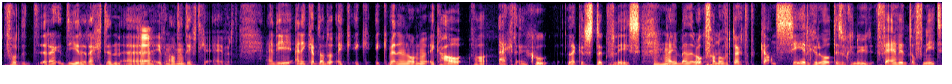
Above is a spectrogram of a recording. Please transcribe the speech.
voor de re- dierenrechten Ja. heeft, Mhm. altijd heeft geijverd. En, die, en ik, heb dat, ik, ik, ik ben een enorme... Ik hou van echt een goed, lekker stuk vlees. Mhm. Maar je bent er ook van overtuigd dat de kans zeer groot is, of je nu fijn vindt of niet,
